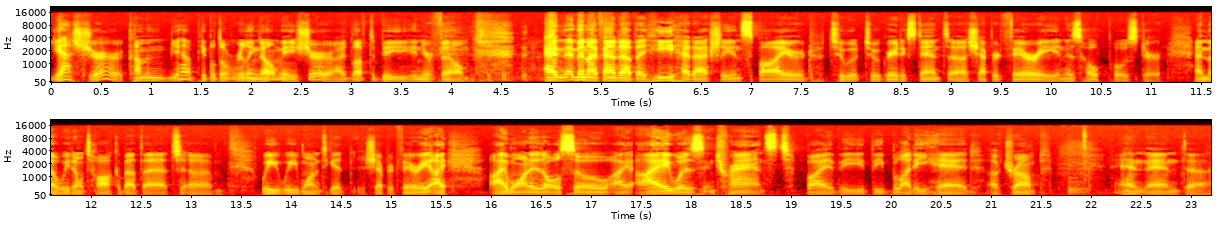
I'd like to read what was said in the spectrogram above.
yeah, sure, come and yeah, people don't really know me. Sure, I'd love to be in your film. and, and then I found out that he had actually inspired to a, to a great extent uh, Shepard Fairey in his Hope poster. And though we don't talk about that, um, we we wanted to get Shepard Fairey. I I wanted also I I was entranced by the the bloody head of Trump. And and uh,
